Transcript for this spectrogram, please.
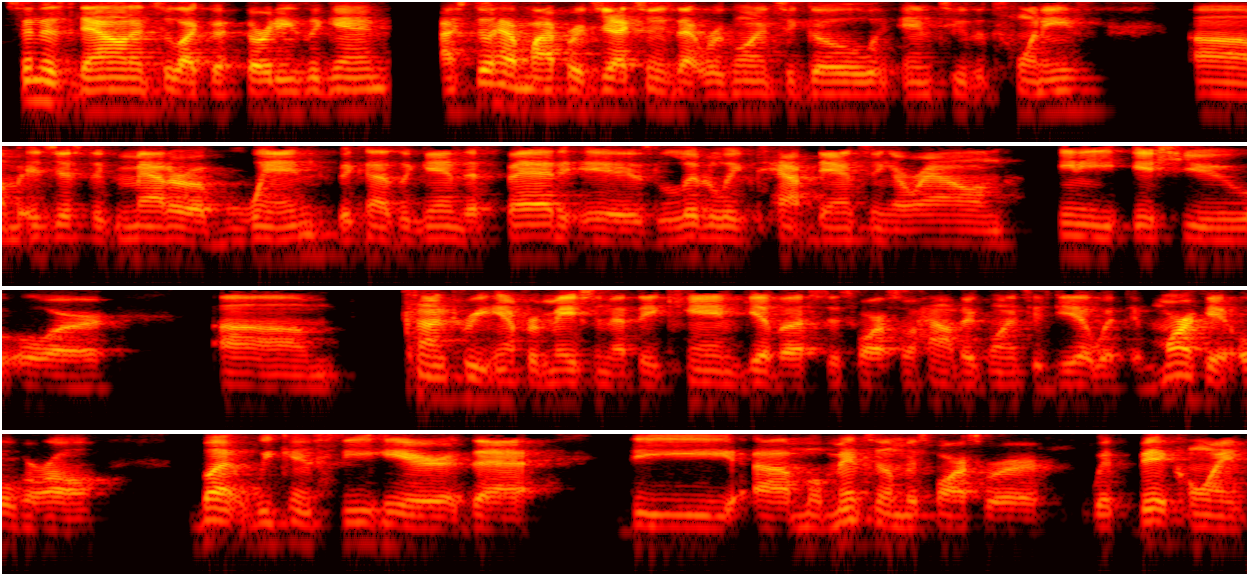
send us down into like the 30s again. I still have my projections that we're going to go into the 20s. Um, it's just a matter of when, because again, the Fed is literally tap dancing around any issue or um, concrete information that they can give us as far as how they're going to deal with the market overall. But we can see here that the uh, momentum as far as we're with Bitcoin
